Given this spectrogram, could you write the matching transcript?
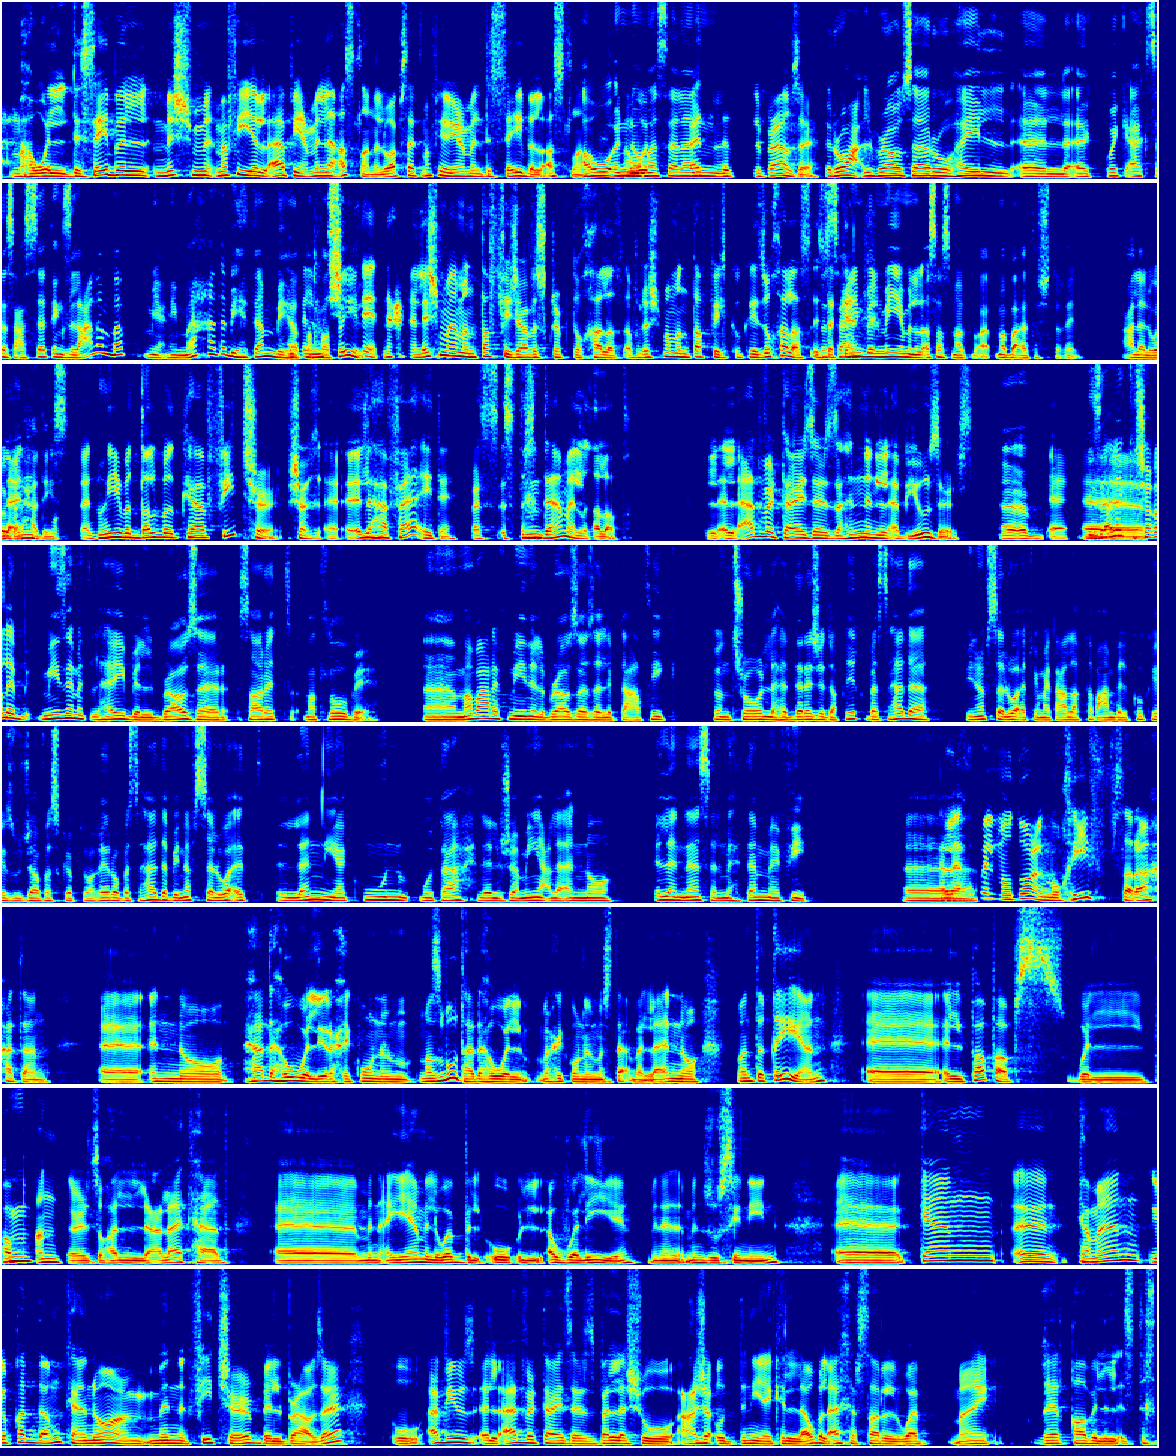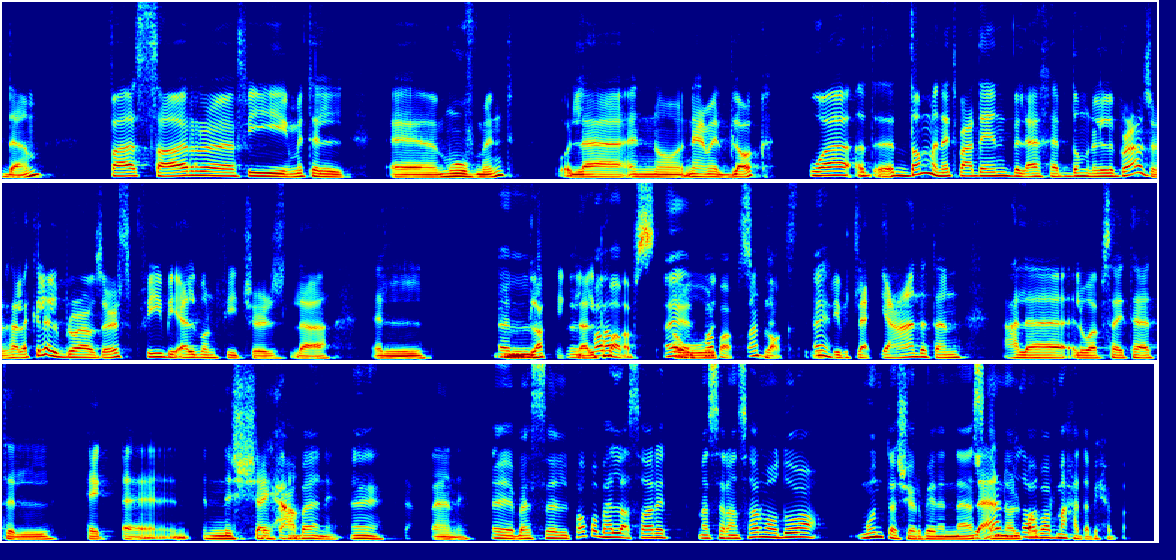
ما هو ال disable مش م... ما في ال app يعملها أصلا. ال website ما فيه يعمل disable أصلا. أو إنه مثلا ال browser روح على ال browser وهي ال quick access على ال settings العالم ما يعني ما حدا بيهتم بهالتفاصيل نحن ليش ما بنطفي جافا سكريبت وخلص؟ أو ليش ما بنطفي الكوكيز وخلص؟ إذا 90% كان... من القصص ما ما بقى تشتغل على الويب لأنه الحديث. لأنه هي بتضل ك feature شغ... لها فائدة بس استخدامها الغلط. ال advertisers هن ال abusers لذلك أه. شغلة ميزة مثل هي بال browser صارت مطلوبة. أه ما بعرف مين ال browsers اللي بتعطيك control لهالدرجة دقيق بس هذا بنفس الوقت فيما يتعلق طبعا بال cookies و JavaScript وغيره بس هذا بنفس الوقت لن يكون متاح للجميع لأنه إلا الناس المهتمة فيه. أه هلا هو الموضوع المخيف صراحة. آه إنه هذا هو اللي رح يكون مزبوط هذا هو اللي رح يكون المستقبل. لأنه منطقيا آه ال pop-ups وال pop-unders وهالعلاك هذا آه من أيام الويب الأولية من منذ سنين آه كان آه كمان يقدم كنوع من feature بال browser و abuse ال advertisers بلشوا عجقوا الدنيا كلها وبالآخر صار الويب ما غير قابل للاستخدام. فصار في مثل movement آه، لأنه نعمل block وتضمنت بعدين بالآخر ضمن ال browsers هلأ كل ال browsers في بقلبهم features لل ال blocking لل pop-ups أو ال pop-ups block اللي بتلاقيه عاده على الويب سايتات هيك آه الشيحه تعبانه إيه. تعبانه إيه بس ال pop-up هلأ صارت مثلا صار موضوع منتشر بين الناس إنه ال pop-up ما حدا بيحبها.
